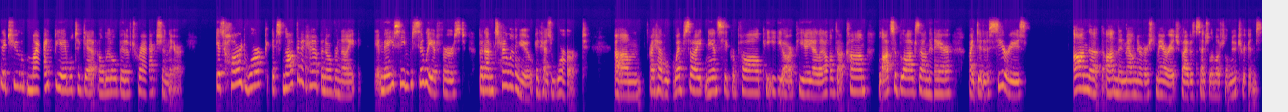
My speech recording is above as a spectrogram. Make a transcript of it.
that you might be able to get a little bit of traction there. It's hard work. It's not going to happen overnight. It may seem silly at first, but I'm telling you, it has worked. Um, I have a website, Nancy Perpall, P E R P A L L dot com, lots of blogs on there. I did a series on the on the malnourished marriage five essential emotional nutrients.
